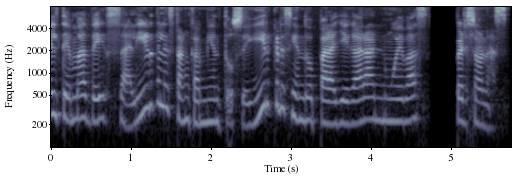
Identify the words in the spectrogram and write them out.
el tema de salir del estancamiento, seguir creciendo para llegar a nuevas personas.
